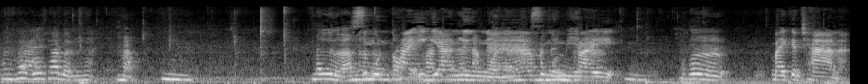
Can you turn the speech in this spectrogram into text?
มันชอบรสชาติแบบนี้อะแบบอืมมันเหลือสมุนไพรอีกอย่างหนึ่งนะ สมุนไพรอืมก็เลย ใบกัญชาน่ะ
